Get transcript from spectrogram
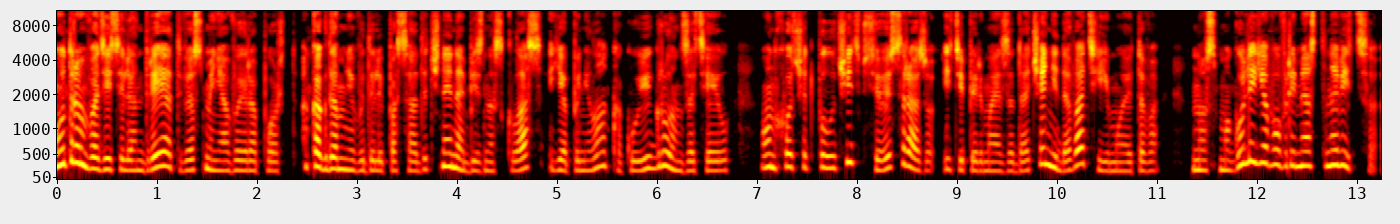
Утром водитель Андрей отвез меня в аэропорт, а когда мне выдали посадочный на бизнес-класс, я поняла, какую игру он затеял. Он хочет получить все и сразу, и теперь моя задача — не давать ему этого. Но смогу ли я вовремя остановиться?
